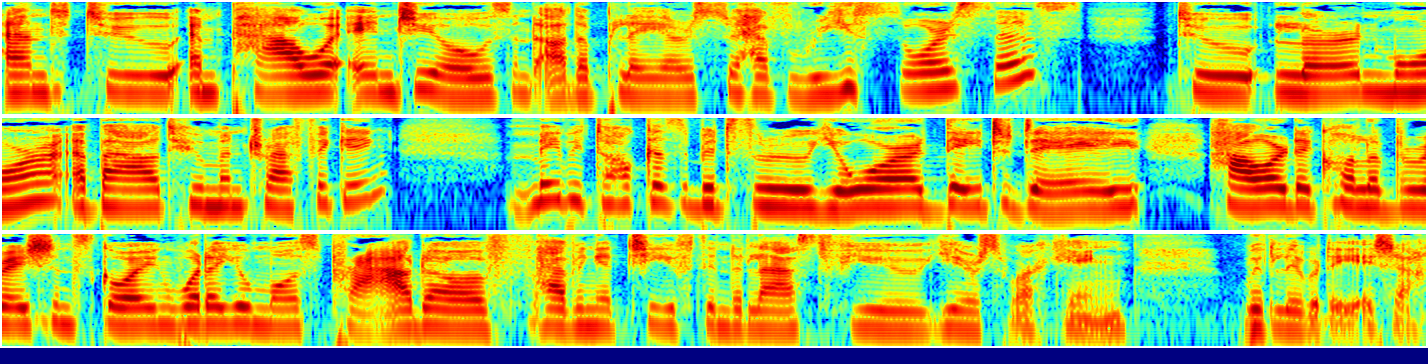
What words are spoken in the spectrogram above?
and to empower NGOs and other players to have resources to learn more about human trafficking. Maybe talk us a bit through your day to day. How are the collaborations going? What are you most proud of having achieved in the last few years working with Liberty Asia?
